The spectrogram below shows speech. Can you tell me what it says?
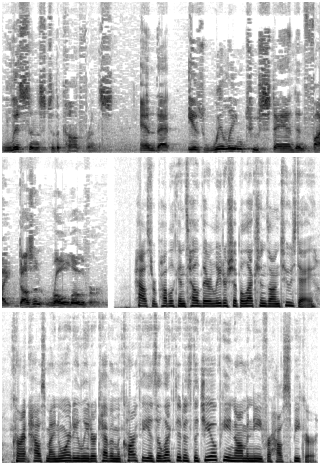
listens to the conference and that is willing to stand and fight, doesn't roll over. House Republicans held their leadership elections on Tuesday. Current House Minority Leader Kevin McCarthy is elected as the GOP nominee for House Speaker.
